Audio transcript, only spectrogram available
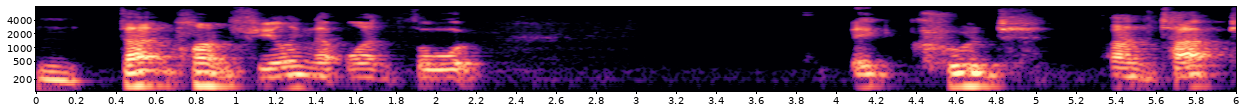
Mm. that one feeling, that one thought, it could untap.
